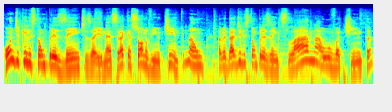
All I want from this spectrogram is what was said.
onde que eles estão presentes aí, né? Será que é só no vinho tinto? Não. Na verdade, eles estão presentes lá na uva tinta,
